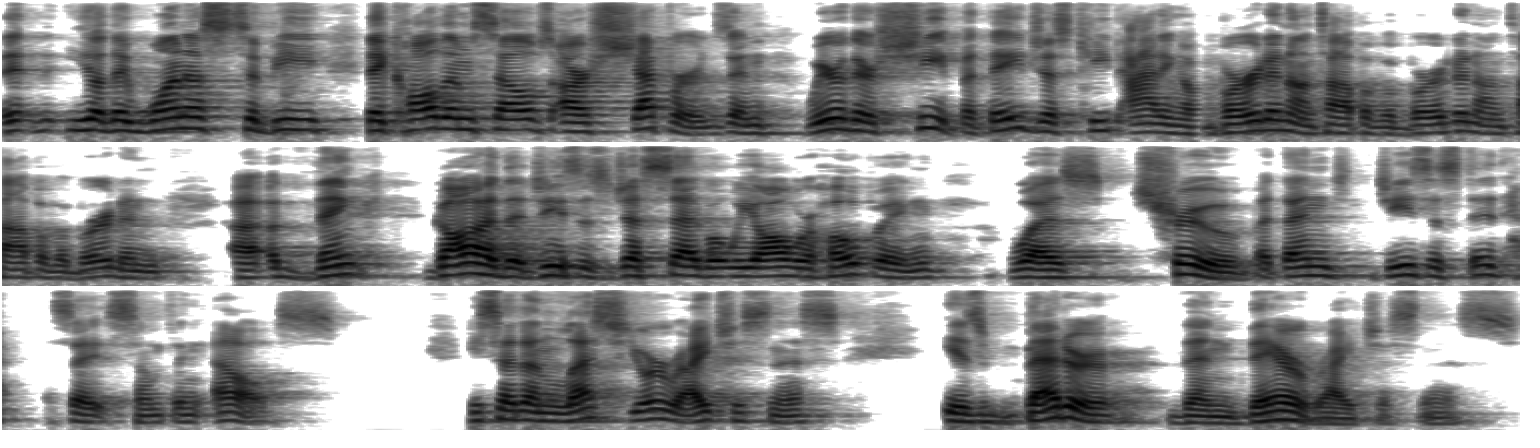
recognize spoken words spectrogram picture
it. You know, they want us to be, they call themselves our shepherds and we're their sheep, but they just keep adding a burden on top of a burden on top of a burden. Uh, thank God that Jesus just said what we all were hoping was true. But then Jesus did say something else. He said, unless your righteousness is better than their righteousness,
